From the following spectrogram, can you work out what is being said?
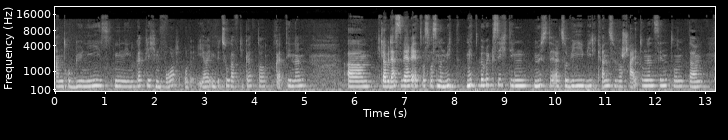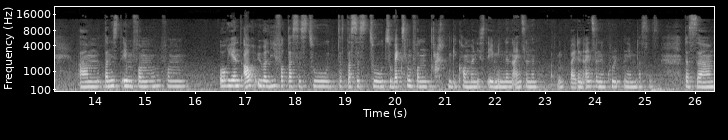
Androgynie in, in göttlichen Vor oder eher in Bezug auf die Götter, Göttinnen. Ähm, ich glaube, das wäre etwas, was man mit, mit berücksichtigen müsste, also wie, wie die Grenzüberschreitungen sind. Und ähm, ähm, dann ist eben vom, vom Orient auch überliefert, dass es zu, dass, dass es zu, zu Wechselung von Trachten gekommen ist, eben in den einzelnen, bei den einzelnen Kulten, eben, dass es dass äh,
